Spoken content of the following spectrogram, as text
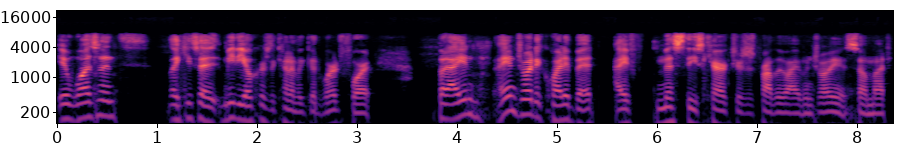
It wasn't like you said, mediocre is a kind of a good word for it. But I I enjoyed it quite a bit. I miss these characters is probably why I'm enjoying it so much.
